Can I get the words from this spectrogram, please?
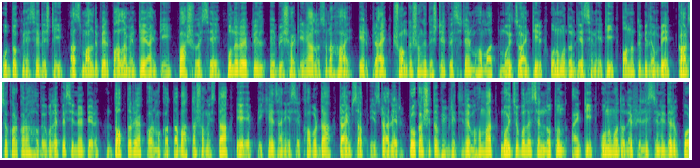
উদ্যোগ নিয়েছে দেশটি। আজ মালদ্বীপের পার্লামেন্টে আইনটি পাশ হয়েছে। পনেরো এপ্রিল এই বিষয়টি নিয়ে আলোচনা হয়। এর প্রায় সঙ্গে সঙ্গে দেশটির প্রেসিডেন্ট মোহাম্মদ মইজু আইনটির অনুমোদন দিয়েছেন। এটি অনতিবিলম্বে কার্যকর করা হবে বলে প্রেসিডেন্টের দপ্তরের এক কর্মকর্তা বার্তা সংস্থা এএফপিকে জানিয়েছে। খবর দা টাইমস অফ ইসরায়েলের প্রকাশিত বিবৃতিতে মোহাম্মদ মৈজু বলেছেন, নতুন আইনটি অনুমোদনে ফিলিস্তিনিদের উপর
